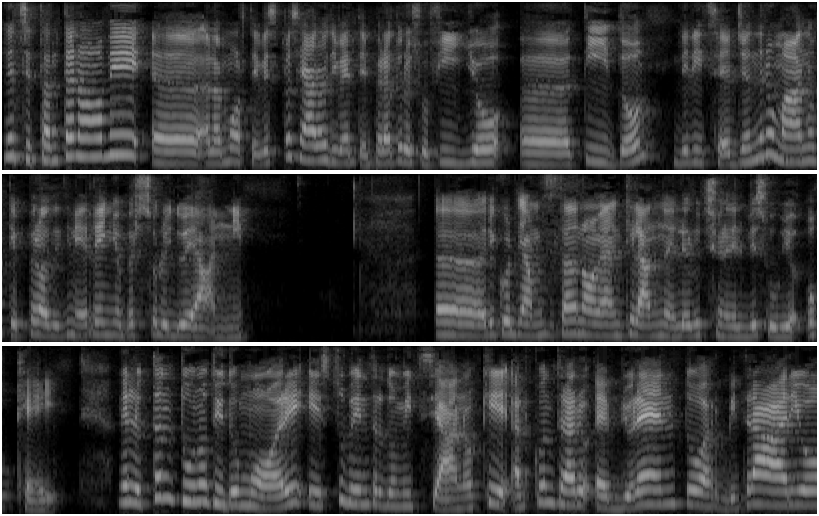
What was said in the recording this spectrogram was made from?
Nel 79, eh, alla morte di Vespasiano, diventa imperatore suo figlio eh, Tito, delizia del genere umano, che però detiene il regno per solo i due anni. Uh, ricordiamo, 69 è anche l'anno dell'eruzione del Vesuvio, ok. Nell'81 Tito muore e subentra Domiziano, che al contrario è violento, arbitrario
